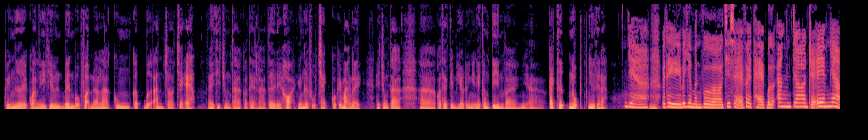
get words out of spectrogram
cái người quản lý trên bên bộ phận đó là cung cấp bữa ăn cho trẻ em ấy thì chúng ta có thể là tới đấy hỏi cái người phụ trách của cái mảng đấy thì chúng ta uh, có thể tìm hiểu được những cái thông tin và uh, cách thức nộp như thế nào. Dạ, ừ. vậy thì bây giờ mình vừa chia sẻ về thẻ bữa ăn cho trẻ em nha.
